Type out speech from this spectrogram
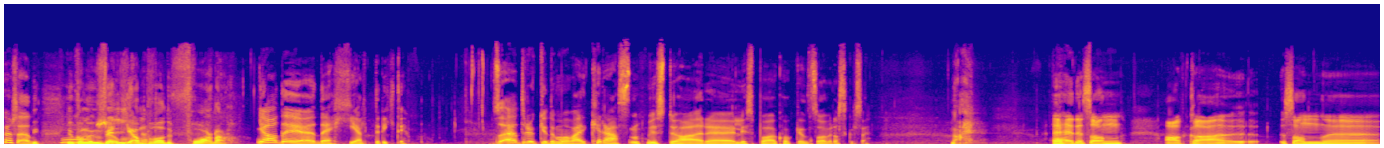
Kanskje en Du kommer jo veldig an på hva du får, da. Ja, det, det er helt riktig. Så jeg tror ikke du må være kresen hvis du har uh, lyst på kokkens overraskelse. Nei. Er det sånn Aka Sånn uh,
